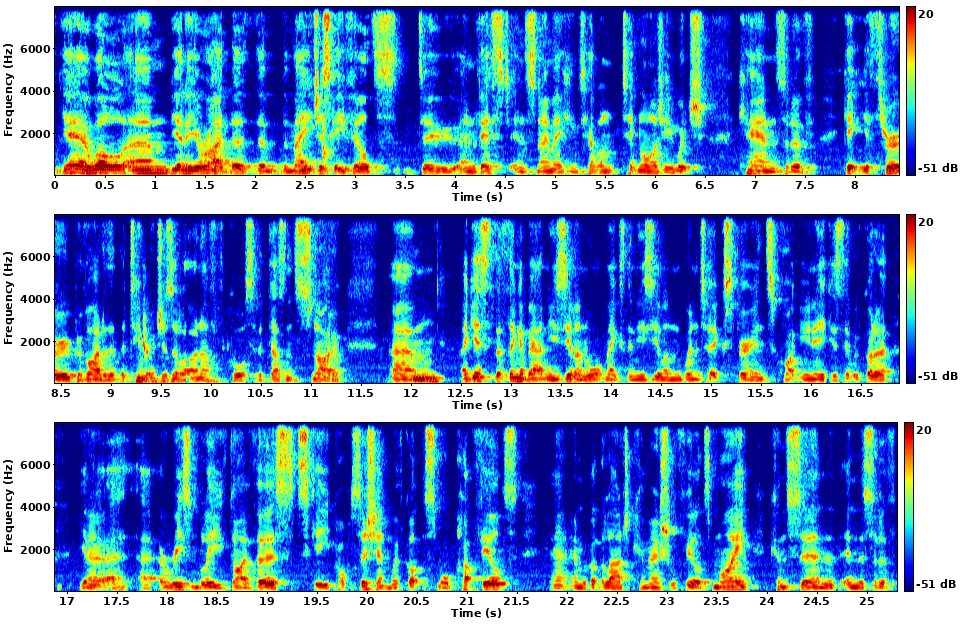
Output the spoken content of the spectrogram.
yeah well um, you know you're right the, the, the major ski fields do invest in snowmaking te- technology which can sort of get you through provided that the temperatures are low enough of course if it doesn't snow um, mm. I guess the thing about New Zealand, what makes the New Zealand winter experience quite unique, is that we've got a you know a, a reasonably diverse ski proposition. We've got the small club fields, and we've got the larger commercial fields. My concern in the sort of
